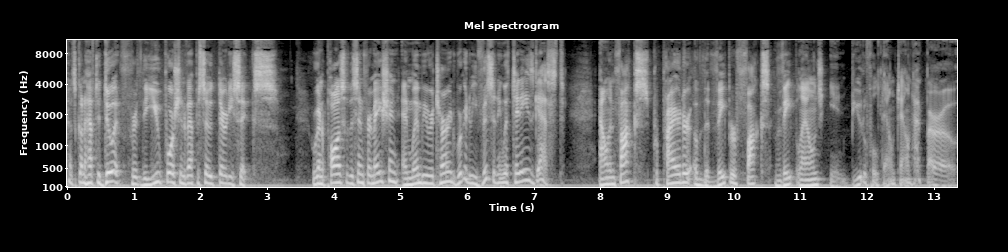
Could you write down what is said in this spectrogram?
that's going to have to do it for the U portion of episode 36. We're going to pause for this information, and when we return, we're going to be visiting with today's guest, Alan Fox, proprietor of the Vapor Phoxxe Vape Lounge in beautiful downtown Hatboro.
